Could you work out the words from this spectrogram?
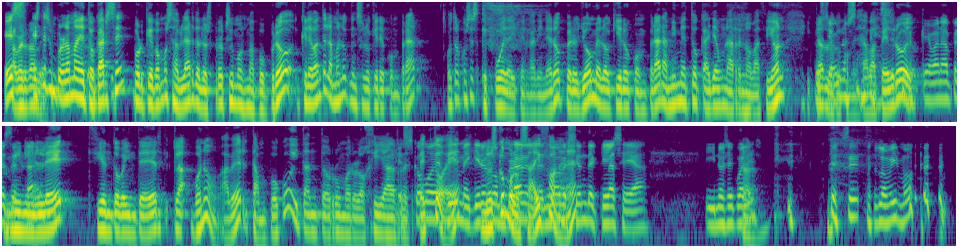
Este es un programa de tocarse porque vamos a hablar de los próximos MacBook Pro. Que levante la mano quien se lo quiere comprar. Otra cosa es que pueda y tenga dinero, pero yo me lo quiero comprar. A mí me toca ya una renovación. Y claro, pues lo que comentaba Pedro, ¿qué van a mini LED 120 Hz. bueno, a ver, tampoco hay tanto rumorología al respecto, ¿eh? no es como los iPhone, una ¿eh? versión de clase A y no sé cuál es. es lo mismo.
